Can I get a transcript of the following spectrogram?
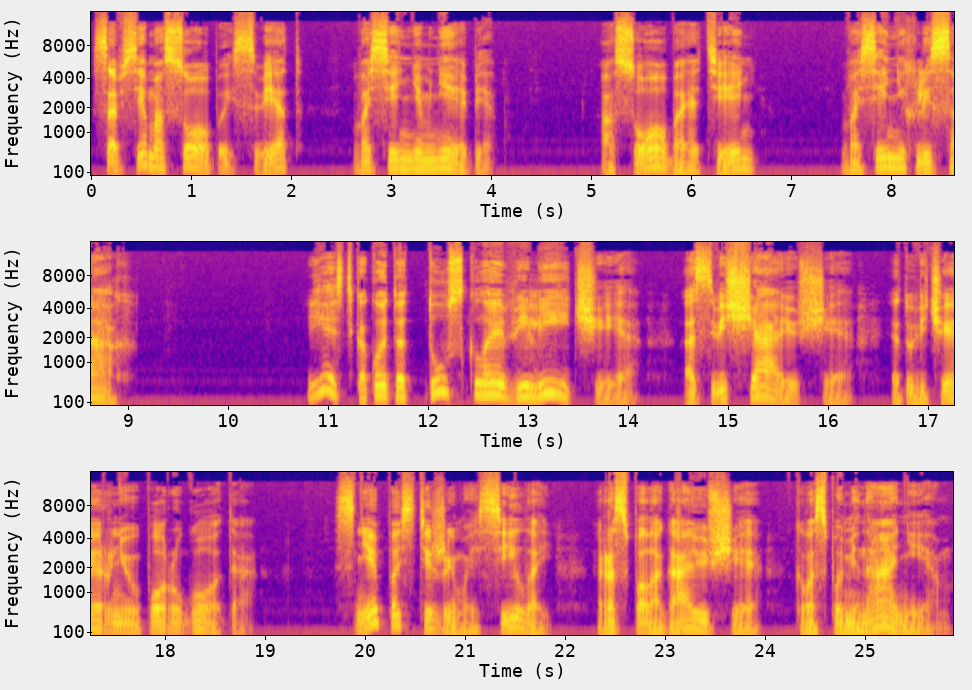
совсем особый свет в осеннем небе, особая тень в осенних лесах. Есть какое-то тусклое величие, освещающее эту вечернюю пору года, с непостижимой силой — располагающее к воспоминаниям.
